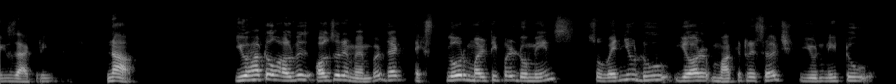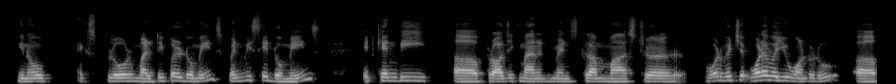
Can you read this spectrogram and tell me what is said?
Exactly. Now, you have to always also remember that explore multiple domains. So when you do your market research, you need to, you know, explore multiple domains. When we say domains, it can be uh, project management, Scrum Master, what which whatever you want to do. Uh,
